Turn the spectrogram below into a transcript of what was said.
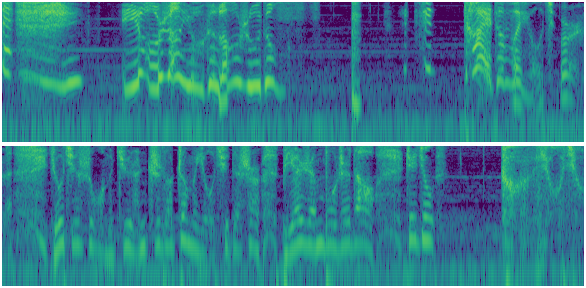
哎，衣服上有个老鼠洞，太他妈有趣了！尤其是我们居然知道这么有趣的事儿，别人不知道，这就更有趣了。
